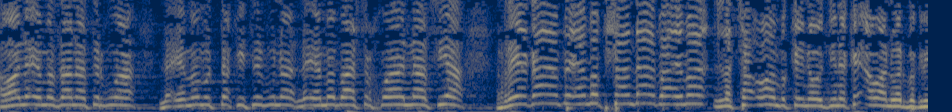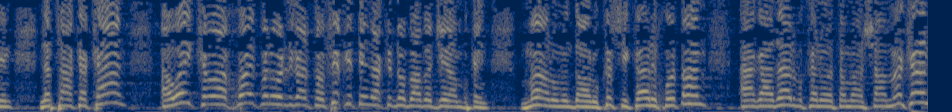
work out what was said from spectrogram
ئەوان لە ئێمە زاناتر بووە لە ئێمە متتەقیتر بوون لە ئێمە باشتر خۆیان ناسیە ڕێگان بە ئێمە پیشاندا با ئێمە لە چاوان بکەینەوە دینەکەی ئەوان وەربگرین لە چاکەکان ئەوەی کەوا خۆی پەروەردگار تۆفیقی تێداکردنەوە بابەجێیان بکەین ماڵ و منداڵ و کەسی کاری خۆتان ئاگادار بکەنەوە تەماشا مەکەن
